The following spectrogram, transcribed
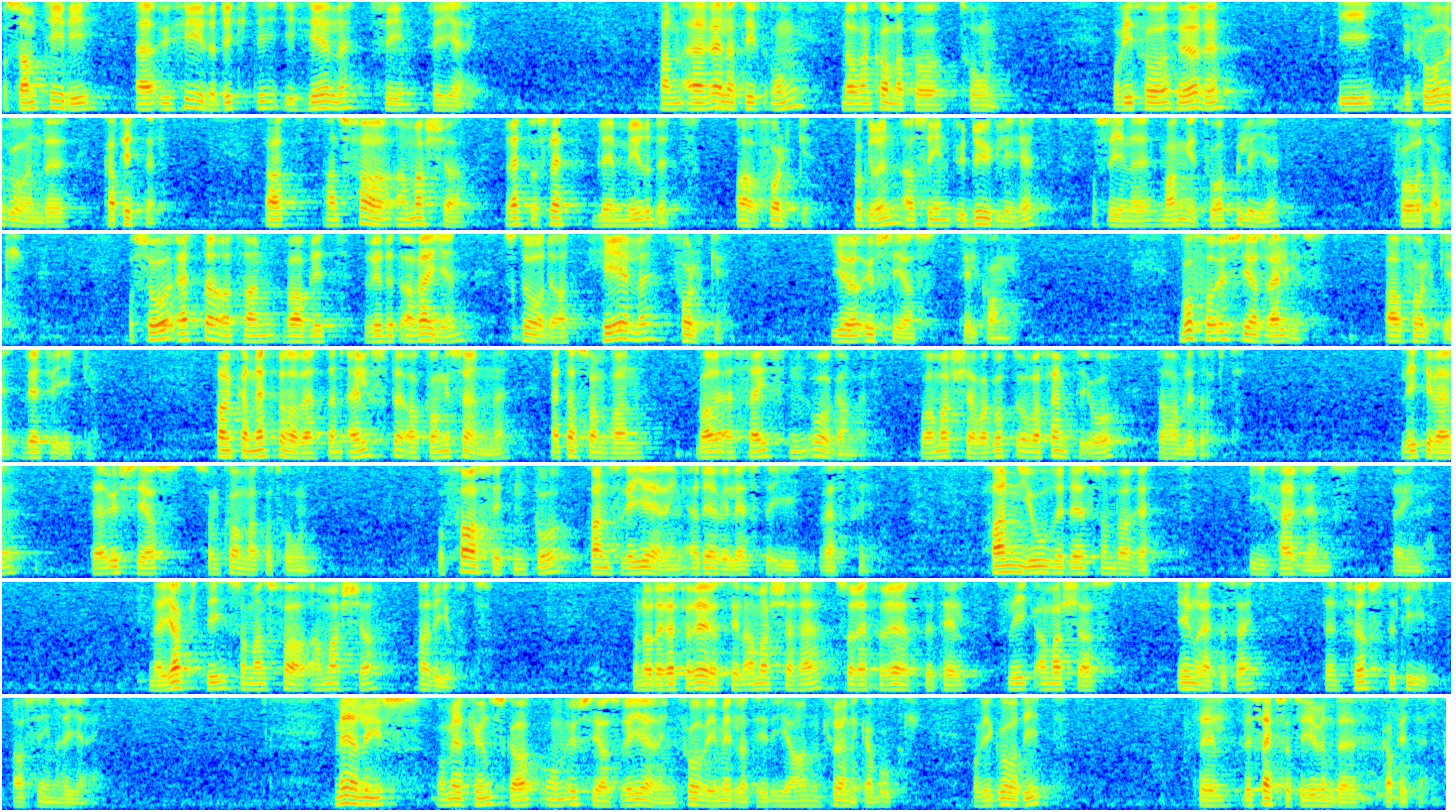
og samtidig er uhyre dyktig i hele sin regjering. Han er relativt ung når han kommer på tronen, og vi får høre i det foregående kapittel at hans far Amasha rett og slett ble myrdet av folket på grunn av sin udugelighet og sine mange tåpelige foretak. Og så, etter at han var blitt ryddet av veien, står det at hele folket gjør Ussias til konge. Hvorfor Ussias velges av folket, vet vi ikke. Han kan neppe ha vært den eldste av kongesønnene, ettersom han bare er 16 år gammel, og Amasha var godt over 50 år da han ble drept. Likevel, det er Ussias som kommer på tronen. Og fasiten på hans regjering er det vi leste i vers 3. Han gjorde det som var rett i Herrens øyne nøyaktig som hans far Amasha hadde gjort. Og Når det refereres til Amasha her, så refereres det til slik Amashas innrette seg den første tid av sin regjering. Mer lys og mer kunnskap om Ussias regjering får vi imidlertid i annen krønikabok, og vi går dit til det 26. kapittel.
